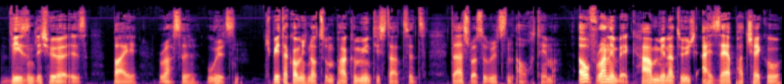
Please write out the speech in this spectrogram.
wesentlich höher ist bei Russell Wilson. Später komme ich noch zu ein paar Community Startsits, da ist Russell Wilson auch Thema. Auf Running Back haben wir natürlich Isaiah Pacheco.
